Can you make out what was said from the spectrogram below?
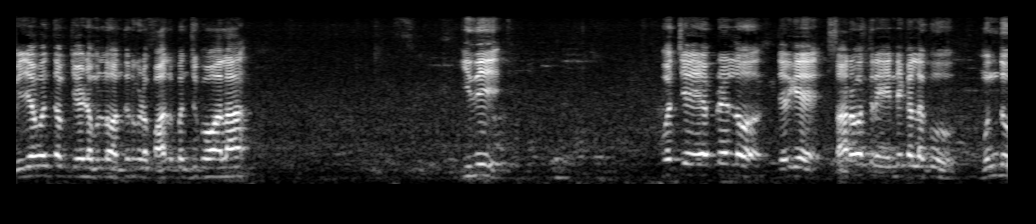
విజయవంతం చేయడంలో అందరూ కూడా పాలు పంచుకోవాలా? ఇది వచ్చే ఏప్రిల్లో జరిగే సార్వత్రిక ఎన్నికలకు ముందు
